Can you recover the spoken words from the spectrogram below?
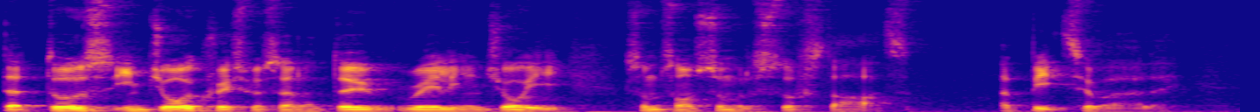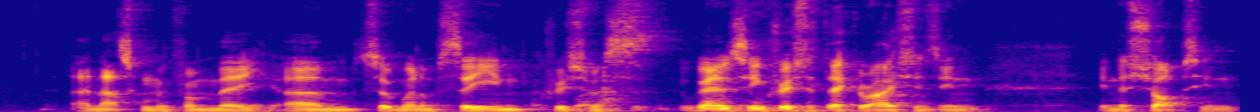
that does enjoy Christmas and I do really enjoy it, sometimes some of the stuff starts a bit too early. And that's coming from me. Um, so when I'm seeing Christmas, when I'm seeing Christmas decorations in, in the shops in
